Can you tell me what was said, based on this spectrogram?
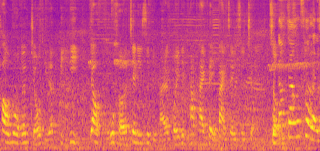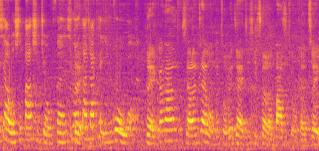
泡沫跟酒体的比例要符合健力士品牌的规定，它才可以卖这一支酒。我刚刚测了一下，我是八十九分，希望大家可以赢过我。对，刚刚小兰在我们左边这台机器测了八十九分，所以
